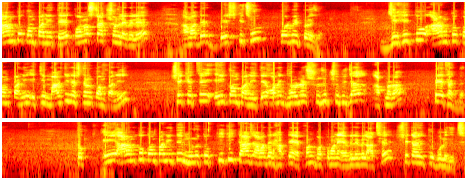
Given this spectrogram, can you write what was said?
আরামকো কোম্পানিতে কনস্ট্রাকশন লেভেলে আমাদের বেশ কিছু কর্মীর প্রয়োজন। যেহেতু আরামকো কোম্পানি একটি মাল্টি ন্যাশনাল কোম্পানি, সেক্ষেত্রে এই কোম্পানিতে অনেক ধরনের সুযোগ সুবিধা আপনারা পেয়ে থাকবেন। এই আরামকো কোম্পানিতে মূলত কি কি কাজ আমাদের হাতে এখন বর্তমানে অ্যাভেলেবেল আছে, সেটা একটু বলে দিচ্ছি।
